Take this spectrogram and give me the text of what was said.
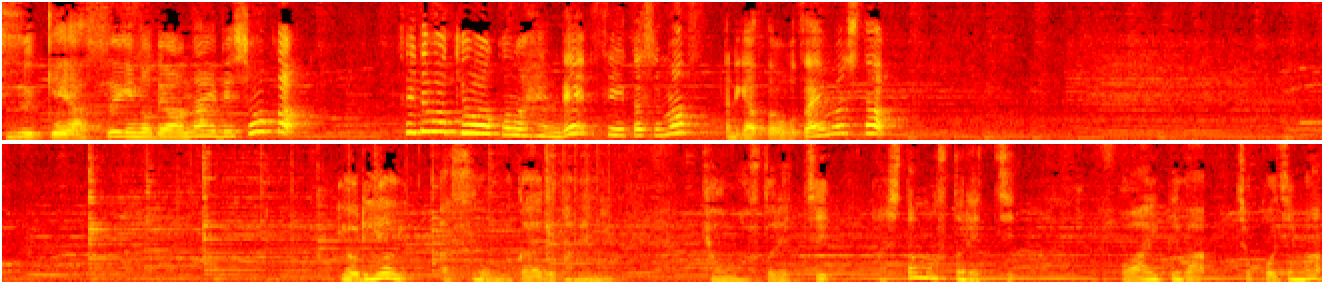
続けやすいのではないでしょうか。それでは今日はこの辺で失礼いたします。ありがとうございました。より良い明日を迎えるために今日もストレッチ明日もストレッチ。お相手はチョコ島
